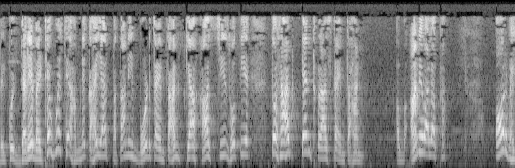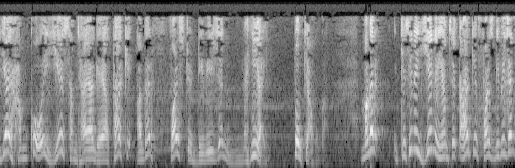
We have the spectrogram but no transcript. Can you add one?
बिल्कुल डरे बैठे हुए थे। हमने कहा, यार, पता नहीं, बोर्ड का इम्तहान क्या खास चीज़ होती है? तो साहब, टेंथ क्लास का इम्तहान अब आने वाला था। और भैया, हमको ये समझाया गया था कि अगर फ़र्स्ट डिवीज़न नहीं आई तो क्या होगा? मगर किसी ने यह नहीं हमसे कहा कि फ़र्स्ट डिवीज़न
